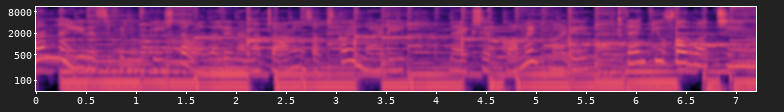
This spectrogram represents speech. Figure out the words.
ನನ್ನ ಈ ರೆಸಿಪಿ ನಿಮಗೆ ಇಷ್ಟವಾದಲ್ಲಿ ನನ್ನ ಚಾನಲ್ ಸಬ್ಸ್ಕ್ರೈಬ್ ಮಾಡಿ ಲೈಕ್ ಶೇರ್ ಕಾಮೆಂಟ್ ಮಾಡಿ. Thank you for watching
